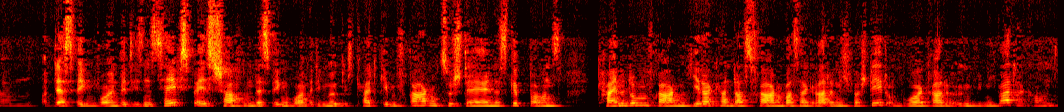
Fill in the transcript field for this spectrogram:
Ähm, und deswegen wollen wir diesen Safe Space schaffen, deswegen wollen wir die Möglichkeit geben, Fragen zu stellen. Es gibt bei uns keine dummen Fragen. Jeder kann das fragen, was er gerade nicht versteht und wo er gerade irgendwie nicht weiterkommt.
